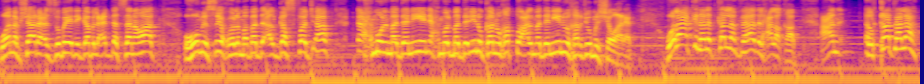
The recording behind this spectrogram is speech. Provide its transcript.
وأنا في شارع الزبيري قبل عدة سنوات وهم يصيحوا لما بدأ القصف فجأة احموا المدنيين احموا المدنيين وكانوا يغطوا على المدنيين ويخرجوهم من الشوارع. ولكن هنتكلم في هذه الحلقة عن القتلة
